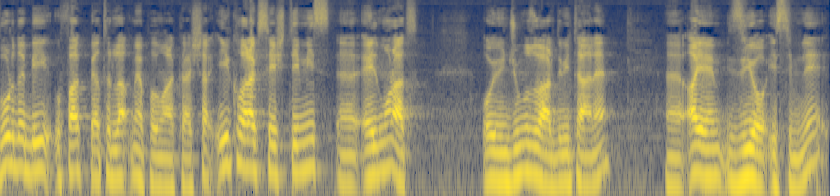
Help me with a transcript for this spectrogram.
Burada bir ufak bir hatırlatma yapalım arkadaşlar. İlk olarak seçtiğimiz e, El Morat oyuncumuz vardı bir tane. E, I am Zio isimli.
